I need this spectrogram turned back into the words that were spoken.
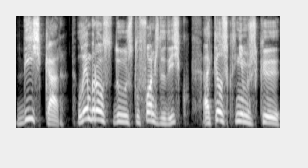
discar. Lembram-se dos telefones de disco? Aqueles que tínhamos que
